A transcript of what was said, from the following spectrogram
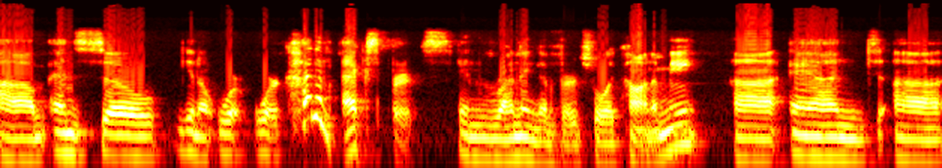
Um, and so, you know, we're, we're kind of experts in running a virtual economy uh, and, uh,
